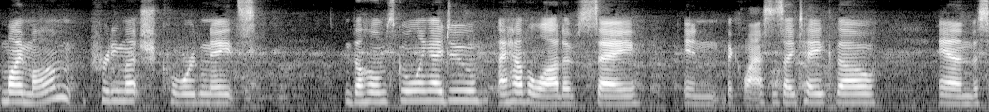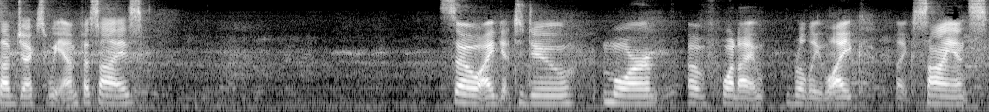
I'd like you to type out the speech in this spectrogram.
My mom pretty much coordinates the homeschooling I do. I have a lot of say in the classes I take, though, and the subjects we emphasize. So I get to do more of what I really like, like science,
